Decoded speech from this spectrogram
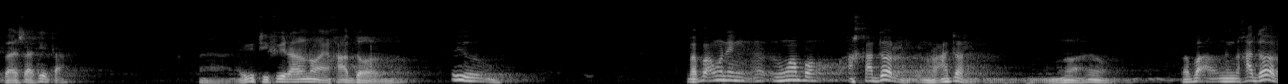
bahasa kita. Nah, ini diviralno ae hadar. Iya. Bapak ning lunga apa hadar? Hadar. Nah, Bapak ning hadar.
